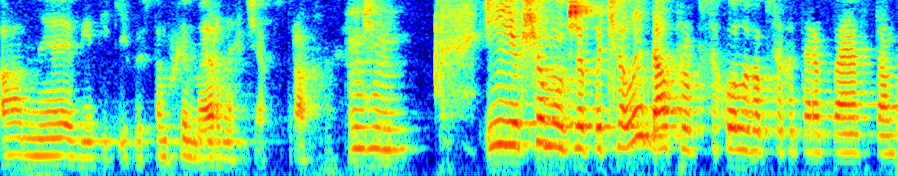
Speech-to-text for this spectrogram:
а не від якихось там химерних чи абстрактних Мгм. І якщо ми вже почали да, про психолога-психотерапевта,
